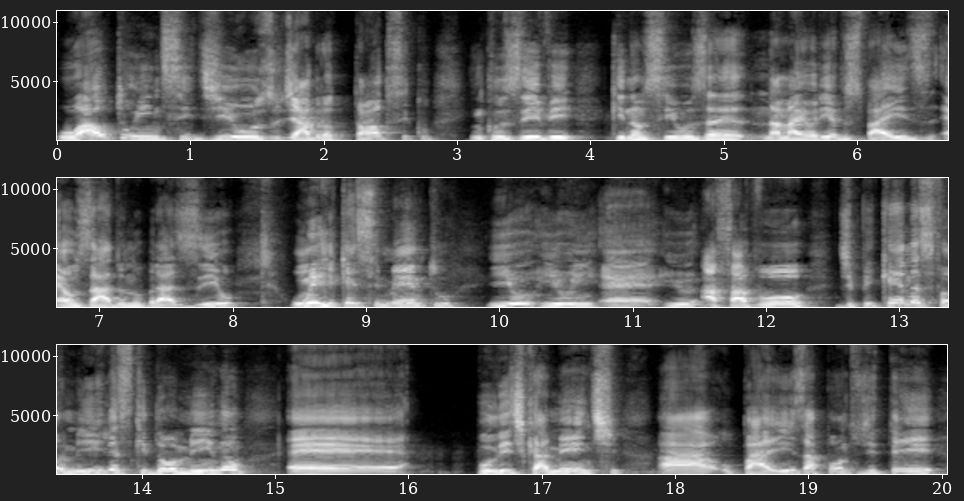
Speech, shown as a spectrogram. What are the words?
o alto índice de uso de agrotóxico, inclusive que não se usa na maioria dos países, é usado no Brasil, um enriquecimento e, o, e, o, é, e a favor de pequenas famílias que dominam é, politicamente a, o país, a ponto de ter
